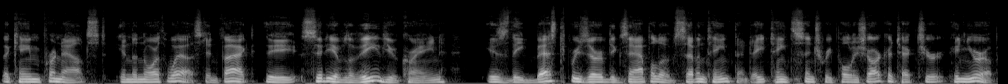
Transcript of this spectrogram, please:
became pronounced in the northwest. In fact, the city of Lviv, Ukraine, is the best preserved example of 17th and 18th century Polish architecture in Europe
